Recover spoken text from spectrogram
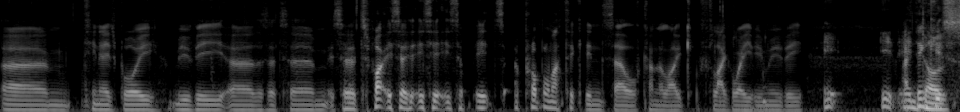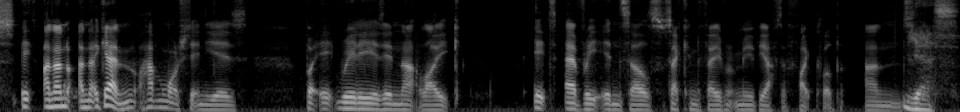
Um, teenage boy movie. Uh, there's a term. It's a. It's a. It's a. It's a. It's a problematic incel kind of like flag wavy movie. It, it, I it think does. it's. It, and I- and again, I haven't watched it in years, but it really is in that like, it's every incel's second favorite movie after Fight Club, and Yes,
